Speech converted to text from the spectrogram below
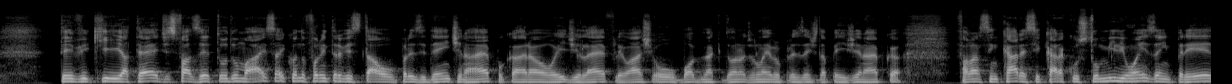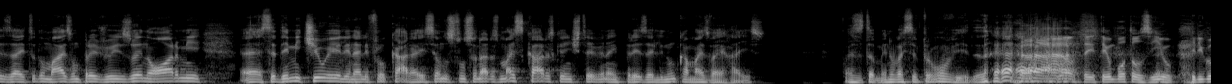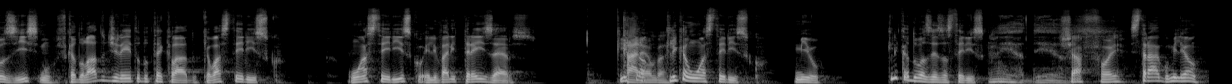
Teve que até desfazer tudo mais. Aí, quando foram entrevistar o presidente na época, era o Ed Leffler, eu acho, ou o Bob McDonald, não lembro, o presidente da P&G na época, falaram assim: cara, esse cara custou milhões à empresa e tudo mais, um prejuízo enorme. É, você demitiu ele, né? Ele falou: cara, esse é um dos funcionários mais caros que a gente teve na empresa, ele nunca mais vai errar isso. Mas também não vai ser promovido. né? Não, tem, tem um botãozinho perigosíssimo, fica do lado direito do teclado, que é o asterisco. Um asterisco, ele vale três zeros. Clica, Caramba. Clica um asterisco, mil. Clica duas vezes asterisco. Meu Deus. Já foi. Estraga um milhão.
